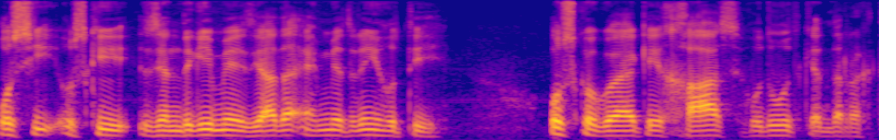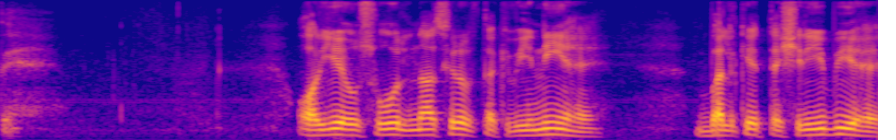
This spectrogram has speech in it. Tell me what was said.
उसी, उसकी ज़िंदगी में ज़्यादा अहमियत नहीं होती, उसको गोया कि ख़ास हदूद के अंदर रखते हैं। और ये असूल न सिर्फ़ तकवीनी है बल्कि तशरी भी है।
